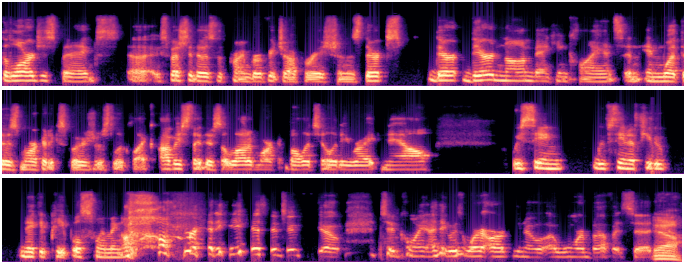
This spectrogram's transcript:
the largest banks, uh, especially those with prime brokerage operations. Their their their non-banking clients and, and what those market exposures look like. Obviously, there's a lot of market volatility right now. We've seen we've seen a few naked people swimming already to go to coin. I think it was where our, you know, Warren Buffett said, yeah,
